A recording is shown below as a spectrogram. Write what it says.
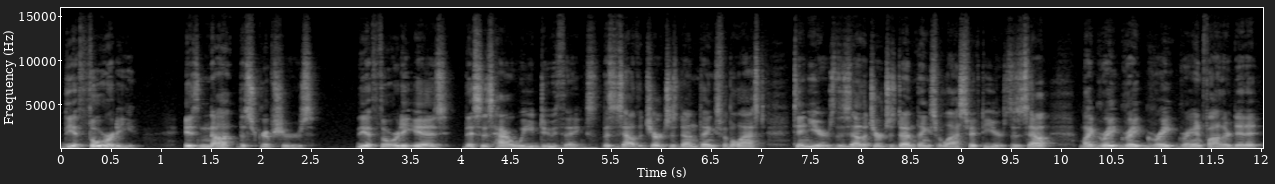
the authority is not the scriptures. The authority is this is how we do things. This is how the church has done things for the last 10 years. This is how the church has done things for the last 50 years. This is how my great great great grandfather did it.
